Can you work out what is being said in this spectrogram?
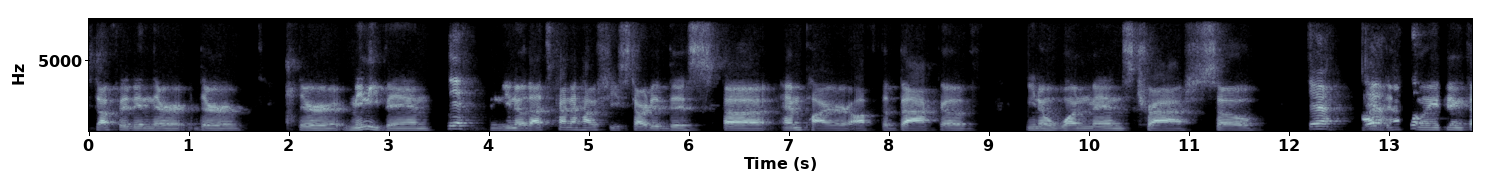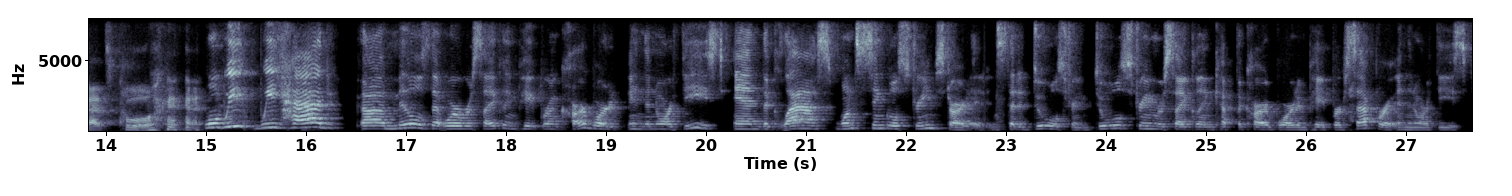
stuff it in their their their minivan. Yeah. And, you know, that's kind of how she started this uh, empire off the back of, you know, one man's trash. So yeah, yeah. I definitely well, think that's cool. well, we we had uh, mills that were recycling paper and cardboard in the Northeast, and the glass once single stream started instead of dual stream. Dual stream recycling kept the cardboard and paper separate in the Northeast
